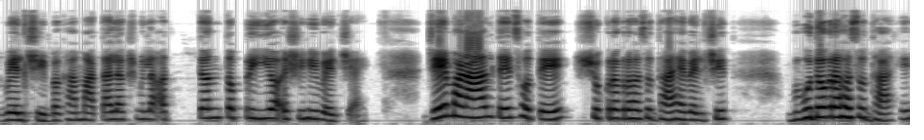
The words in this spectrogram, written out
वेलची बघा माता लक्ष्मीला अत्यंत प्रिय अशी ही वेलची आहे. जे म्हणाल तेच होते. शुक्रग्रहसुद्धा आहे वेलचीत. बुधग्रहसुद्धा हे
